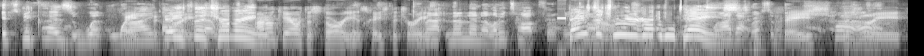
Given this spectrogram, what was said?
It's because when when Face I the got tree. arrested that one- tree. I don't care what the story is. Face the tree. No, no, no, no. Let me talk first. Face the tree, you're gonna get When I got tased. arrested, Face Shut the up. tree.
